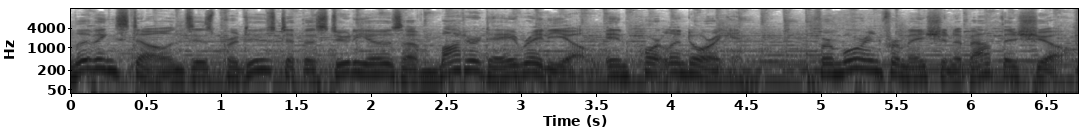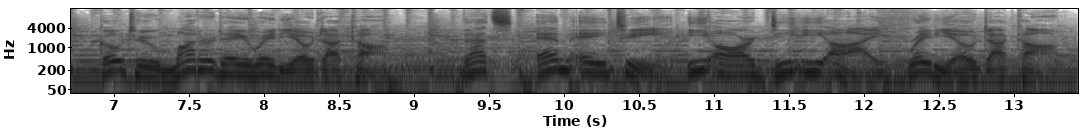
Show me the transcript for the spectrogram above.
Living Stones is produced at the studios of Mater Dei Radio in Portland, Oregon. For more information about this show, go to materdeiradio.com. That's M A T E R D E I radio.com.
